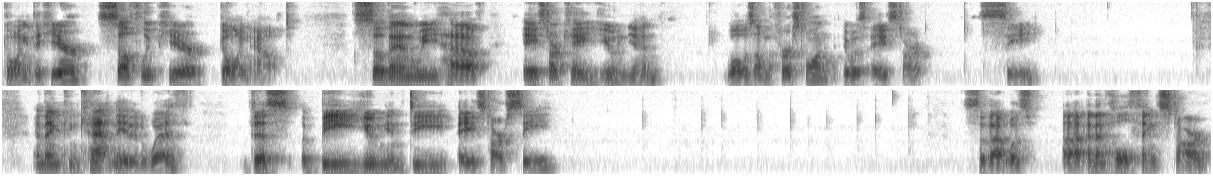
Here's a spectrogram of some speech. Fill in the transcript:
going into here, self loop here, going out. So then we have A star K union what was on the first one? It was A star C. And then concatenated with this B union D A star C. So that was, uh, and then whole thing star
